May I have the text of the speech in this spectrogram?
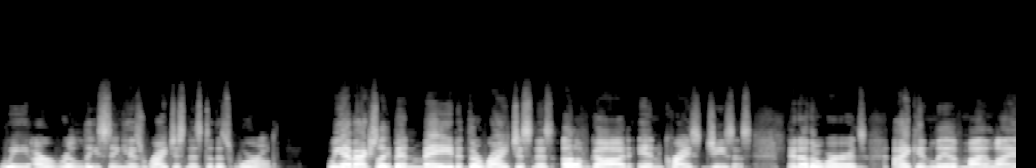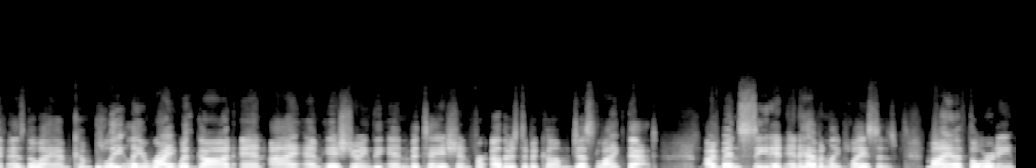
we are releasing His righteousness to this world. We have actually been made the righteousness of God in Christ Jesus. In other words, I can live my life as though I am completely right with God and I am issuing the invitation for others to become just like that. I've been seated in heavenly places. My authority,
